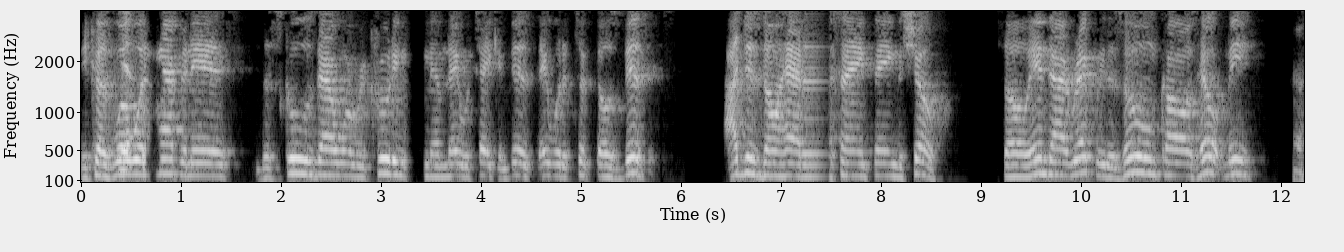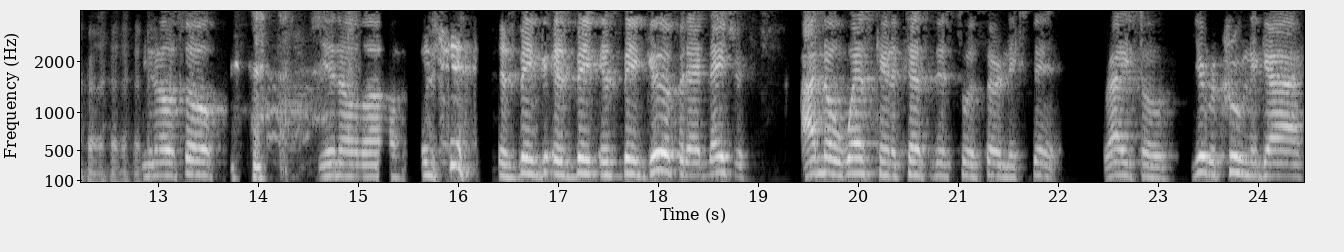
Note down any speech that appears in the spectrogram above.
because what yeah. would happen is the schools that were recruiting them, they were taking visits. They would have took those visits. I just don't have the same thing to show. So indirectly, the Zoom calls help me. you know, so you know, uh, it's, it's been it's been it's been good for that nature. I know Wes can attest to this to a certain extent, right? So you're recruiting a guy,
